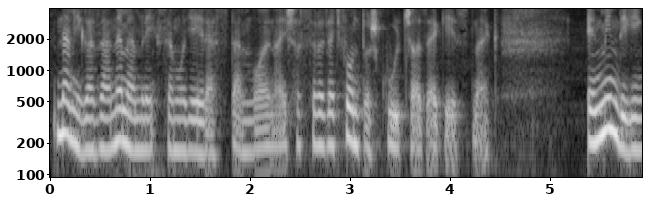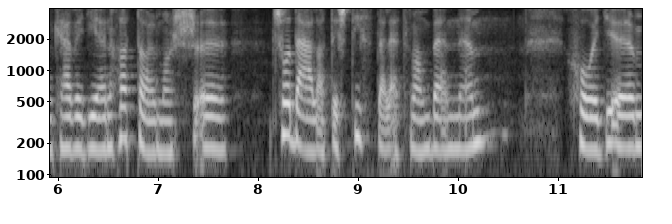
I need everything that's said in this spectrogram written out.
nem igazán, nem emlékszem, hogy éreztem volna, és azt hiszem ez egy fontos kulcsa az egésznek. Én mindig inkább egy ilyen hatalmas ö, csodálat és tisztelet van bennem, hogy ö,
